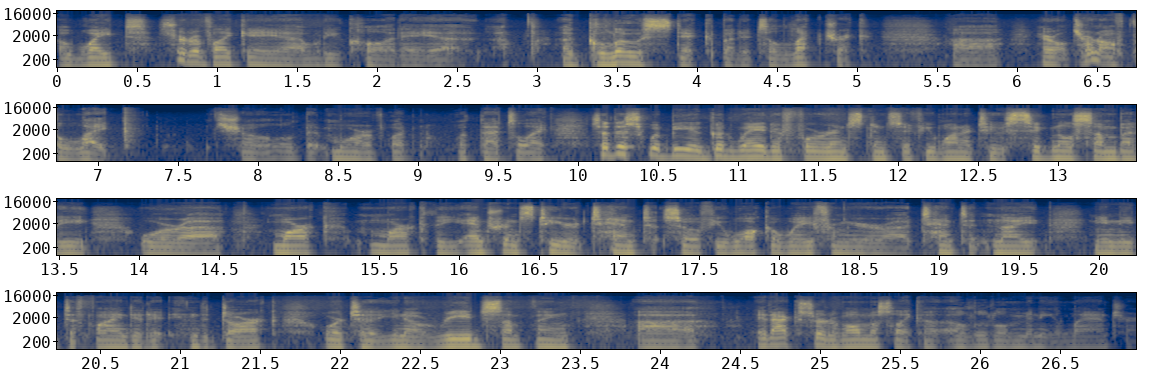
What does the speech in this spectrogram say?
a white, sort of like a, uh, what do you call it, a, a, uh, a glow stick, but it's electric. Uh, here, I'll turn off the light show a little bit more of what, what that's like. So this would be a good way to, for instance, if you wanted to signal somebody or uh, mark mark the entrance to your tent. So if you walk away from your uh, tent at night and you need to find it in the dark or to, you know, read something, uh, it acts sort of almost like a, a little mini lantern.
